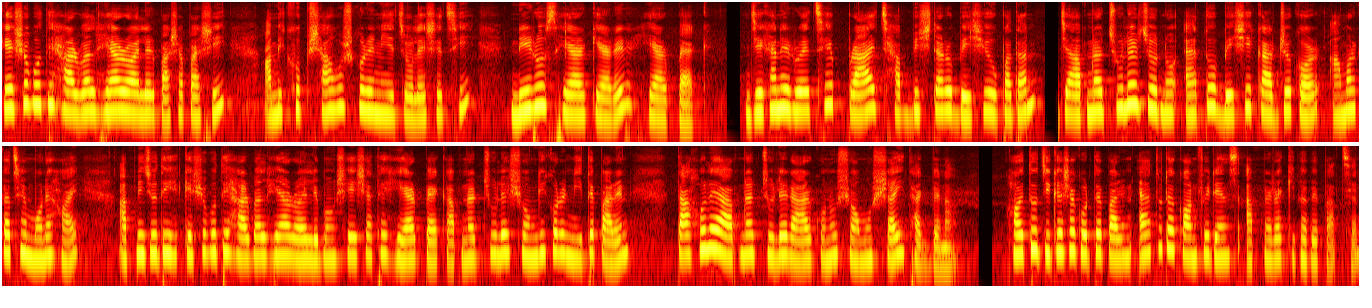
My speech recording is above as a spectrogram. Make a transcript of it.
কেশবতী হার্বাল হেয়ার অয়েলের পাশাপাশি আমি খুব সাহস করে নিয়ে চলে এসেছি নিরোস হেয়ার কেয়ারের হেয়ার প্যাক, যেখানে রয়েছে প্রায় ছাব্বিশটারও বেশি উপাদান যা আপনার চুলের জন্য এত বেশি কার্যকর আমার কাছে মনে হয় আপনি যদি কেশবতী হার্বাল হেয়ার অয়েল এবং সেই সাথে হেয়ার প্যাক আপনার চুলের সঙ্গী করে নিতে পারেন, তাহলে আপনার চুলের আর কোনো সমস্যাই থাকবে না। হয়তো জিজ্ঞাসা করতে পারেন, এতটা কনফিডেন্স আপনারা কীভাবে পাচ্ছেন?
